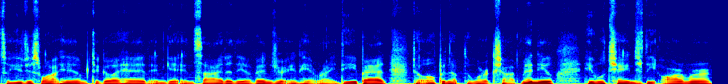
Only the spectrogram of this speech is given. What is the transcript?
So you just want him to go ahead and get inside of the Avenger and hit right D-pad to open up the workshop menu. He will change the armor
